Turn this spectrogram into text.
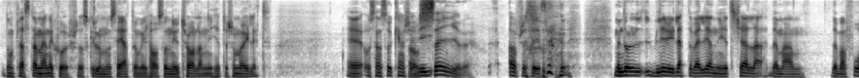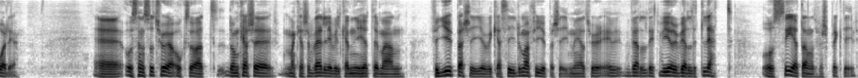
de flesta människor så skulle de nog säga att de vill ha så neutrala nyheter som möjligt. Eh, och sen så kanske Ja, vi... säger det. Ja, precis. Men då blir det ju lätt att välja en nyhetskälla där man, där man får det. Eh, och sen så tror jag också att de kanske, man kanske väljer vilka nyheter man fördjupar sig i och vilka sidor man fördjupar sig i. Men jag tror det är väldigt, vi gör det väldigt lätt att se ett annat perspektiv.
